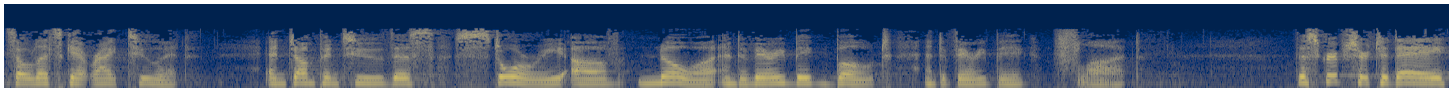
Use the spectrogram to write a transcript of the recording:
So let's get right to it and jump into this story of Noah and a very big boat and a very big flood. The scripture today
